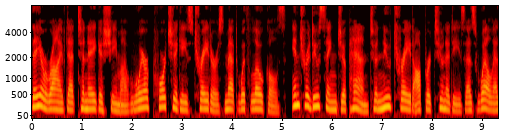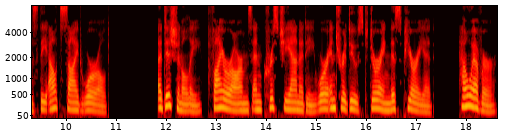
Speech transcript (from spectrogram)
They arrived at Tanegashima where Portuguese traders met with locals, introducing Japan to new trade opportunities as well as the outside world. Additionally, firearms and Christianity were introduced during this period. However,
